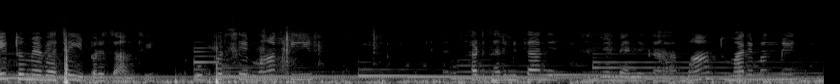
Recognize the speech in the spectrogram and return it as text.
एक तो मैं वैसे ही परेशान थी। ऊपर से माँ की हट धर्मिता ने, ने मैंने कहा माँ तुम्हारे मन में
